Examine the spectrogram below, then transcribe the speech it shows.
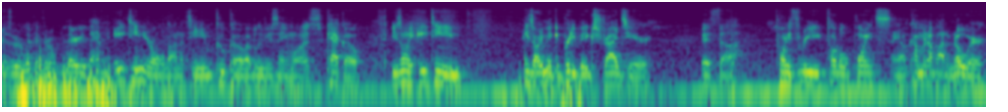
as we were looking through, they they have an 18 year old on the team, Kuko, I believe his name was Kako. He's only 18. He's already making pretty big strides here, with uh, 23 total points. You know, coming up out of nowhere,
